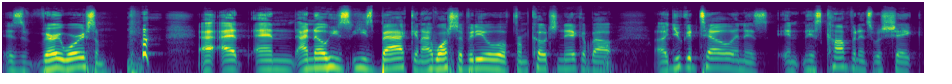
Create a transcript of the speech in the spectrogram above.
is very worrisome. I, and I know he's he's back, and I watched a video from Coach Nick about uh, you could tell in his in his confidence was shake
